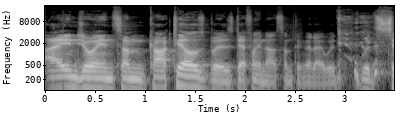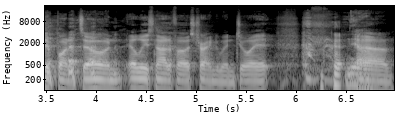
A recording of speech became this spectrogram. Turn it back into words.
I enjoy in some cocktails, but it's definitely not something that I would would sip on its own. At least not if I was trying to enjoy it. yeah. Um,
